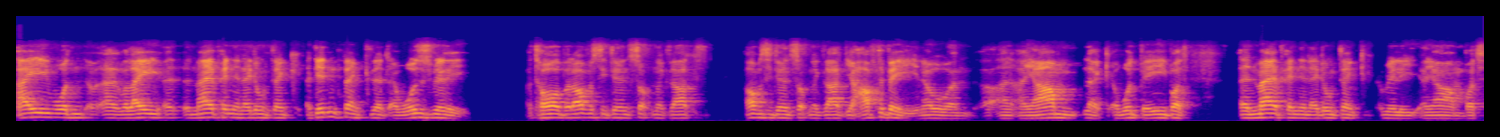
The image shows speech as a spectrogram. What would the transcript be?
I wouldn't. Uh, well, I, in my opinion, I don't think I didn't think that I was really at all. But obviously, doing something like that obviously doing something like that, you have to be, you know, and, and I am like I would be, but in my opinion, I don't think really I am. But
